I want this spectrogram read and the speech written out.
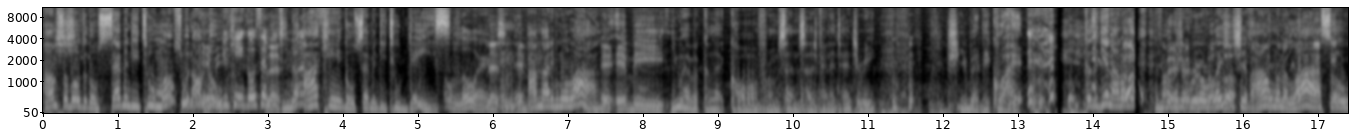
I'm supposed to go 72 months without no. You can't go seventy Listen. No, I can't go 72 days. Oh Lord. Listen, it be, I'm not even gonna lie. It, it be you have a collect call from such and such penitentiary. you better be quiet. Because again, I don't. If I'm in a real fuck up. relationship, I don't want to lie. So,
